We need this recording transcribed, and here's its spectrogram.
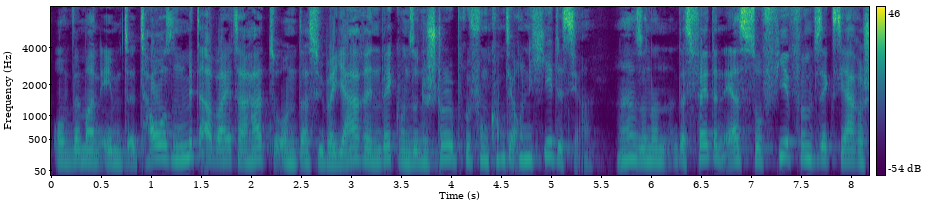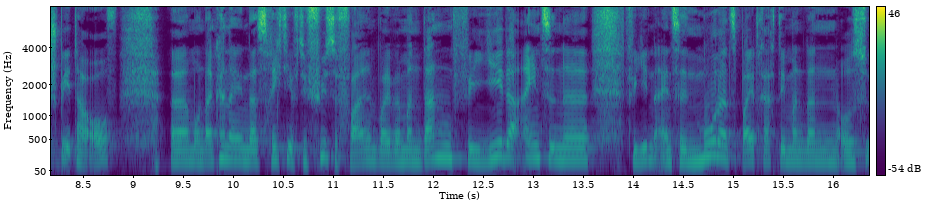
Und wenn man eben 1000 Mitarbeiter hat und das über Jahre hinweg und so eine Steuerprüfung kommt ja auch nicht jedes Jahr, ne, sondern das fällt dann erst so vier, fünf, sechs Jahre später auf ähm, und dann kann ihnen das richtig auf die Füße fallen, weil wenn man dann für jede einzelne, für jeden einzelnen Monatsbeitrag, den man dann aus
